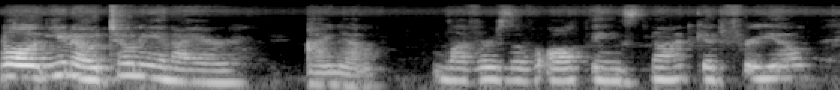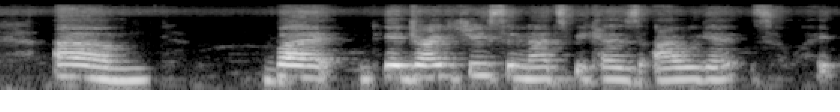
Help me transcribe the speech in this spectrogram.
Well, you know, Tony and I are I know. lovers of all things not good for you. Um, but it drives Jason nuts because I would get so like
